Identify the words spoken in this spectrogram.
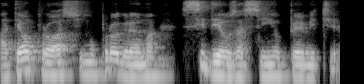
Até o próximo programa, se Deus assim o permitir.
